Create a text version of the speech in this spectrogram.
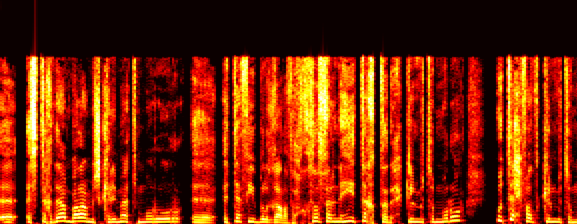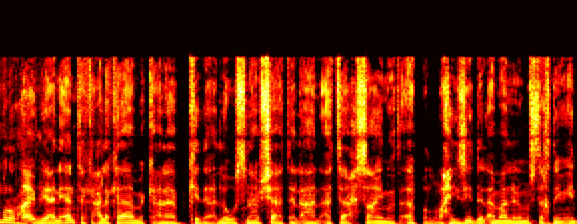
آه، استخدام برامج كلمات مرور آه، تفي بالغرض خصوصا إن هي تقترح كلمة المرور وتحفظ كلمة المرور طيب يعني أنت على كلامك على كذا لو سناب شات الآن أتاح sign with Apple راح يزيد الأمان للمستخدمين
